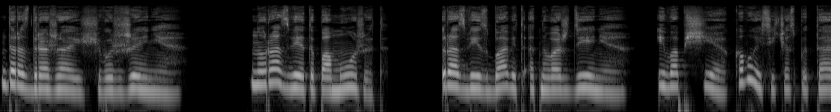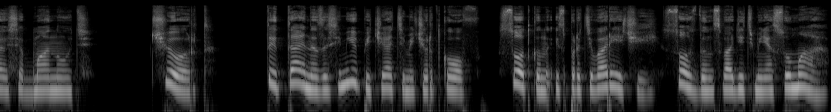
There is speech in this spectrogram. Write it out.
до раздражающего жжения. Но разве это поможет? Разве избавит от наваждения? И вообще, кого я сейчас пытаюсь обмануть? Черт! Ты тайно за семью печатями чертков, соткан из противоречий, создан сводить меня с ума,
